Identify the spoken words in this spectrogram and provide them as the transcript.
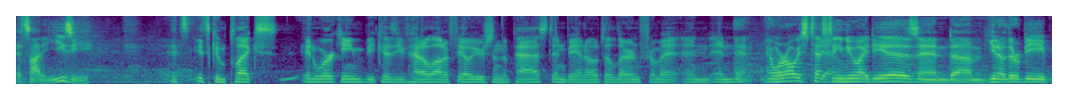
it's not easy. It's it's complex in working because you've had a lot of failures in the past and being able to learn from it and and And, and we're always testing Yeah. new ideas, and um, you know, there would be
